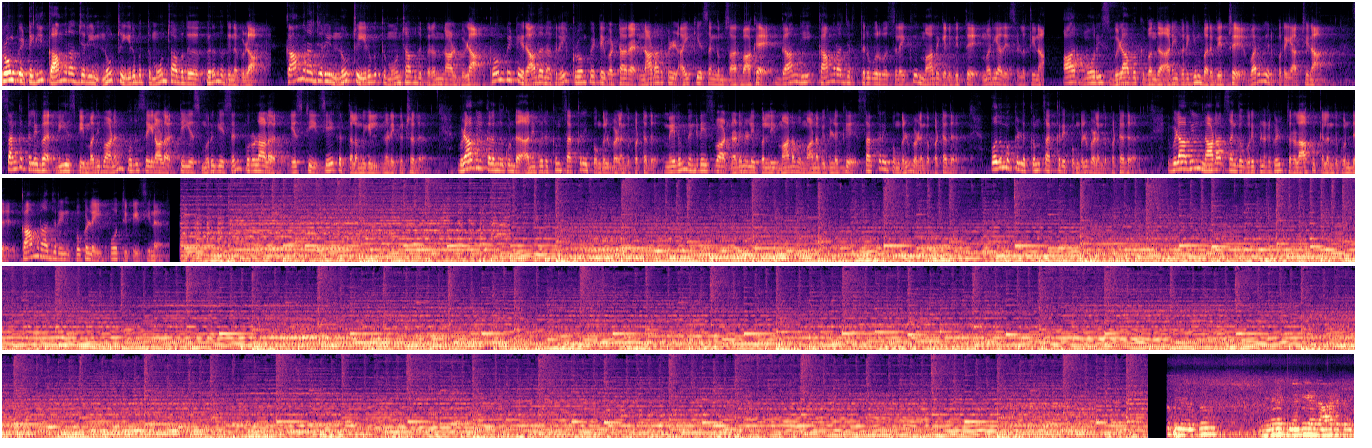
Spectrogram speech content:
குரோம்பேட்டையில் காமராஜரின் நூற்று இருபத்தி மூன்றாவது பிறந்த தின விழா. காமராஜரின் நூற்று இருபத்தி மூன்றாவது பிறந்தநாள் விழா. குரோம்பேட்டை ராதாநகரில் குரோம்பேட்டை வட்டார நாடார்கள் ஐக்கிய சங்கம் சார்பாக காந்தி காமராஜர் திருவுருவ சிலைக்கு மாலை அணிவித்து மரியாதை செலுத்தினார். ஆர். மோரிஸ் விழாவுக்கு வந்த அனைவரையும் வரவேற்று வரவேற்புரையாற்றினார். சங்க தலைவர் விஎஸ்பி மதிவாணன் பொதுச் செயலாளர் டி எஸ் முருகேசன் பொருளாளர் எஸ் டி சேகர் தலைமையில் நடைபெற்றது. விழாவில் கலந்து கொண்ட அனைவருக்கும் சர்க்கரை பொங்கல் வழங்கப்பட்டது. மேலும் வெங்கடேஸ்வரா நடுநிலைப்பள்ளி மாணவ மாணவிகளுக்கு சர்க்கரை பொங்கல் வழங்கப்பட்டது. பொதுமக்களுக்கும் சர்க்கரை பொங்கல் வழங்கப்பட்டது. விழாவில் நாடார் சங்க உறுப்பினர்கள் திரளாக கலந்து கொண்டு காமராஜரின் புகழை போற்றி பேசினர்.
